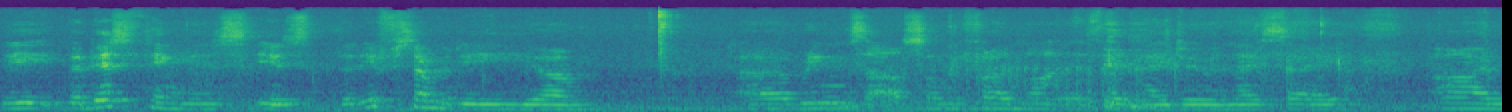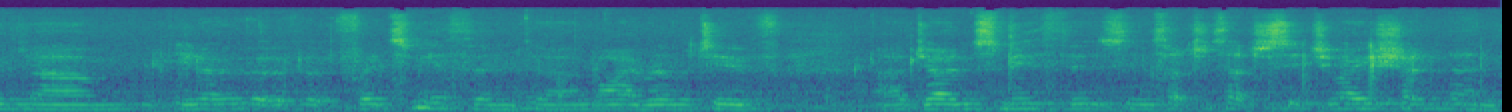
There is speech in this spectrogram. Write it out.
the, the best thing is, is that if somebody um, uh, rings us on the phone line, as they do, and they say, I'm, um, you know, uh, Fred Smith and uh, my relative uh, Joan Smith is in such and such a situation and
